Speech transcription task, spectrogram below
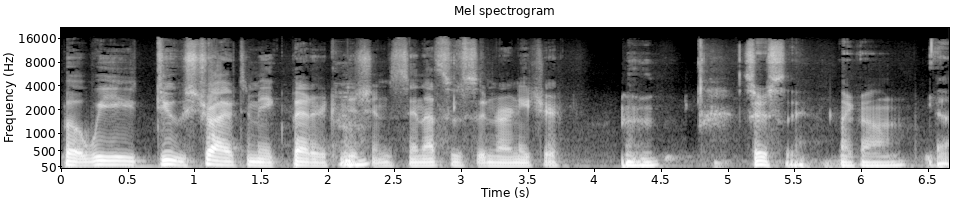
but we do strive to make better conditions, and that's just in our nature. Seriously, like um, yeah,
